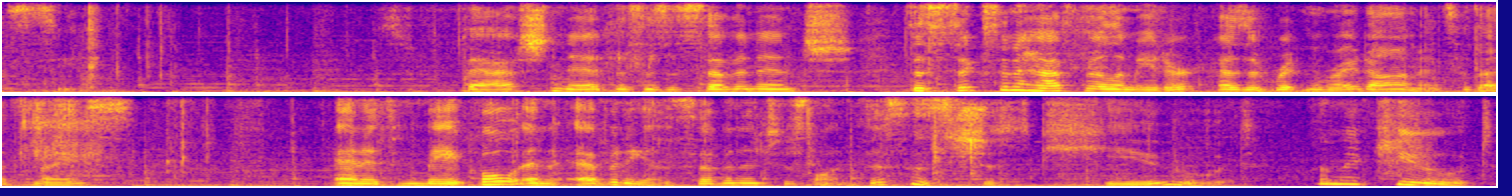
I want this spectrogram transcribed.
Let's see. Fashknit, this is a 7 inch, it's a six and a half millimeter, has it written right on it, so that's nice. And it's maple and ebony and 7 inches long. This is just cute. Isn't it cute?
